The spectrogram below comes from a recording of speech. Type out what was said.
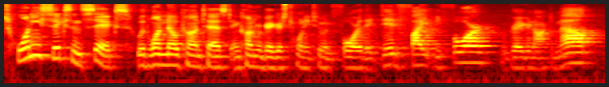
26 and six with one no contest, and Conor McGregor's 22 and four. They did fight before. McGregor knocked him out.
